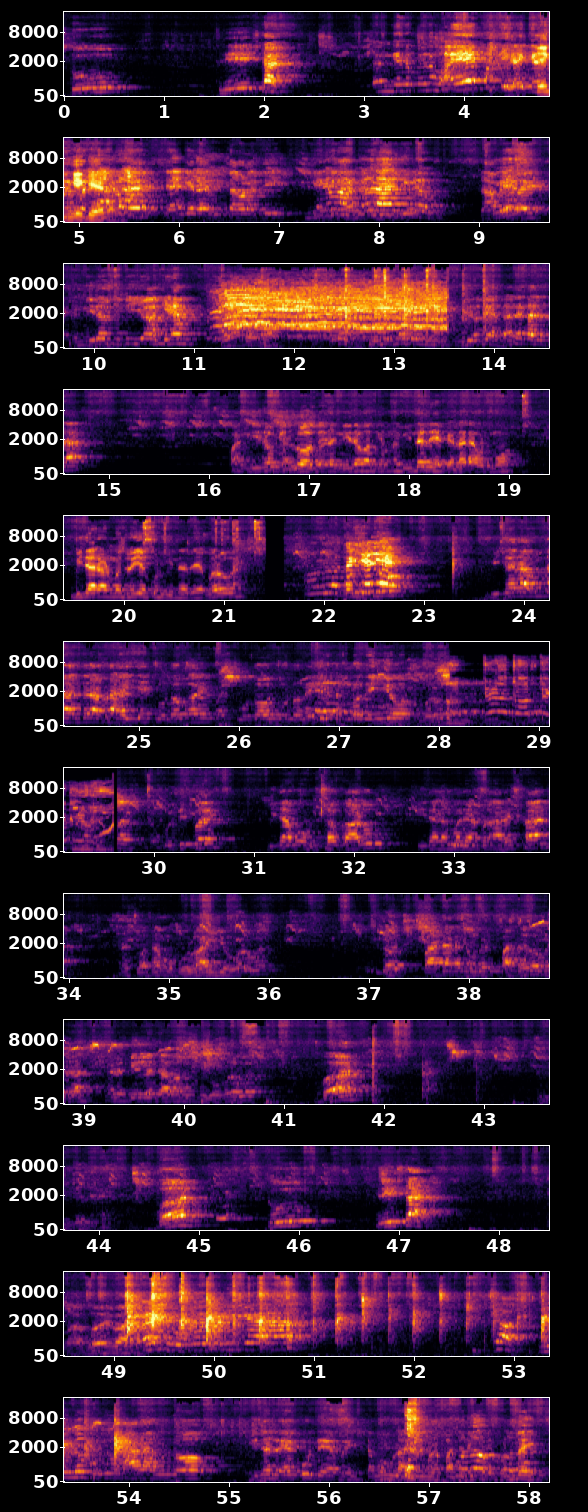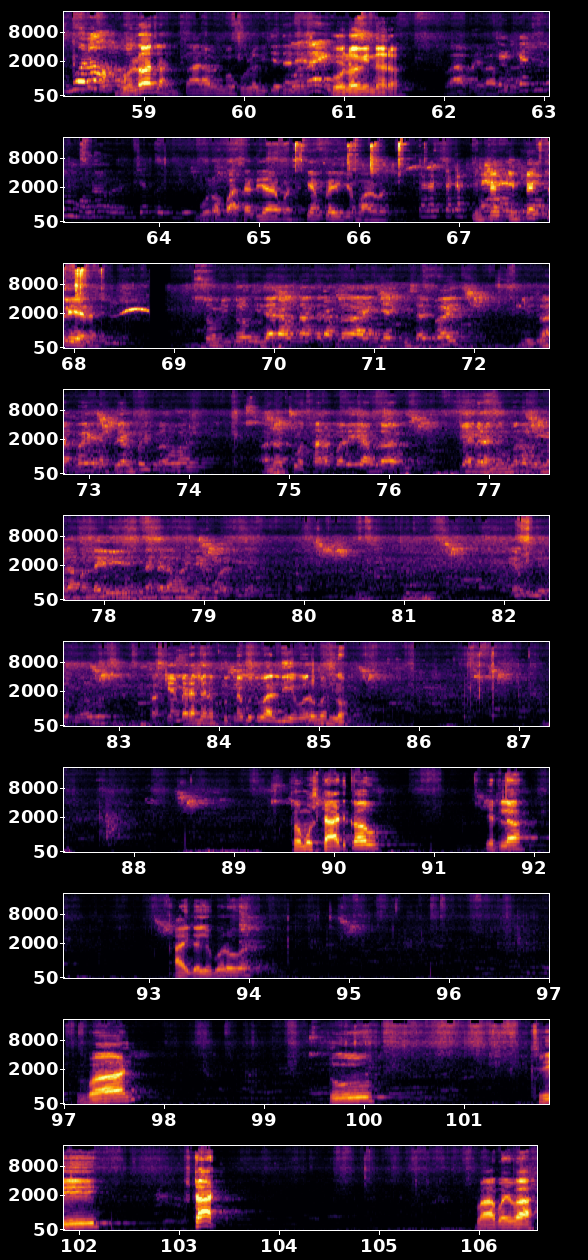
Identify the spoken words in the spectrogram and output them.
2 3 સ્ટાર્ટ ગયો પણ નીરવ પહેલો હતો એટલે નીરવ આ ગેમનો વિનર રહે પહેલા રાઉન્ડમાં બીજા રાઉન્ડમાં જોઈએ કોણ વિનર રહે બરોબર બીજા રાઉન્ડ રાઉન્ડના અંદર આપણે આવી જાય, છોટો ભાઈ પણ છોટો છોટો લઈ જાય ટકલો થઈ ગયો, બરોબર? કુલદીપભાઈ બીજામાં ઉત્સવ કાળુ ત્રીજા નંબરે આપણે આરેશ ખાન. અને ચોથામાં ભોલો આવી ગયો બરોબર? તો પાટાના કમ્પ્લેટ પાછા તો બધા અને પેલા જવાનું છે બરોબર? One. One two three start. વાહ ભાઈ વાહ. બોલો બોલો. આ રાઉન્ડનો વિનર રહે કોણ રહે ભાઈ? તમને હું લાગ્યું મને પાછળ નહીં. બોલો. ભોલો હતો ને તો આ રાઉન્ડમાં ભોલો વિજેતા રહે. બોલો. વિનર વાહ ભાઈ વાહ બોલો. ભોલો પાછળથી આવ્યા પણ કેમ કરી ગયો મારો? ઇમ્પેક્ટ ઇમ્પેક્ટ પ્લેયર તો મિત્રો ત્રીજા રાઉન્ડના અંદર આપણે આવી ગયા કિશનભાઈ વિદ્વાનભાઈ અને પ્રેમભાઈ બરોબર? અને ચોથા નંબરે આપણા કેમેરામેન બરોબર? એને આપણે લઈ લઈએ એના પહેલાં હોય લેબુ આપી લેબુ લઈ લો બરોબર? કેમેરામેન ખુદને બધું વાલ દઈએ બરોબર? લો. તો હું સ્ટાર્ટ કહું? એટલે? આવી જજો, બરોબર? One, two, three, start! વાહ ભાઈ વાહ.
